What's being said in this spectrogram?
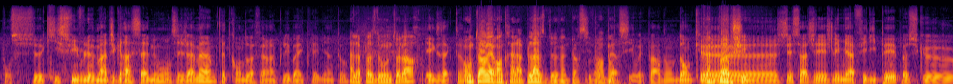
pour ceux qui suivent le match grâce à nous, on sait jamais, hein, peut-être qu'on doit faire un play-by-play bientôt. À la place de Huntelaar. Exactement. Huntelaar est rentré à la place de Van Persie, Van pardon. Persie, oui, pardon. Donc, Van Persie. euh, c'est ça, j'ai- je l'ai mis à Philippe parce que,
